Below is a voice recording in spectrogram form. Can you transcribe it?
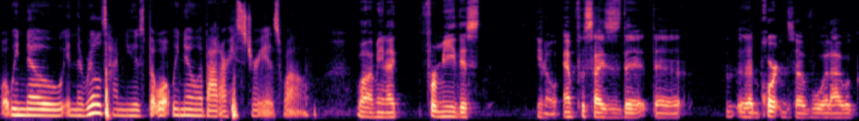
what we know in the real time news, but what we know about our history as well. Well, I mean, I for me this, you know, emphasizes the the the importance of what I would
